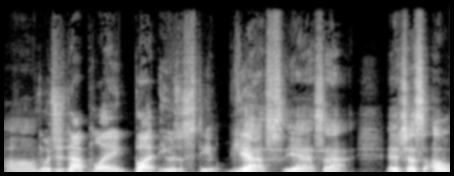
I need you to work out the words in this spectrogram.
um, Which is not playing, but he was a steal. Yes, yes. Uh, it's just a,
